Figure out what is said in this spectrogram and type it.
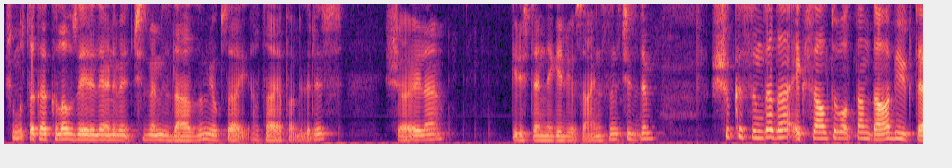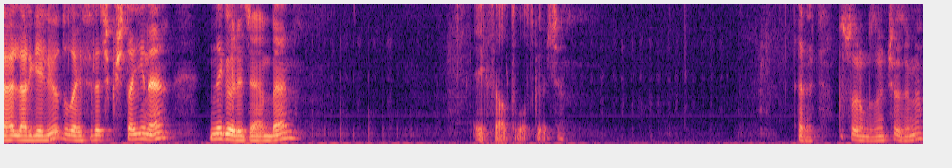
şu mutlaka kılavuz eğrilerini çizmemiz lazım. Yoksa hata yapabiliriz. Şöyle girişten ne geliyorsa aynısını çizdim. Şu kısımda da eksi 6 volttan daha büyük değerler geliyor. Dolayısıyla çıkışta yine ne göreceğim ben? Eksi 6 volt göreceğim. Evet bu sorumuzun çözümü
